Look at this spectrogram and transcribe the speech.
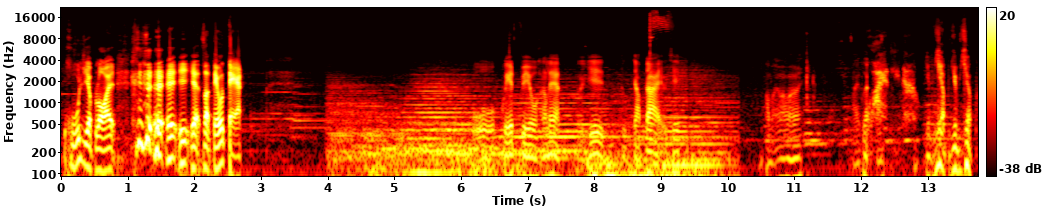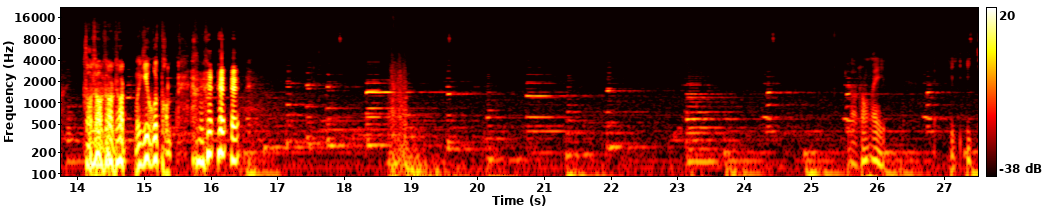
โอ้โหเรียบร้อย เอ๊ะเอ๊ะเอ๊ะสเตลแตก สเฟลครั้งแรกโอเคถูกจับได้โอเคเอาไปเอาไปเอาไปไปเพื่อน Quietly now. เงียบเงียบเงียบเงียบโทษโทษโทษโทษเมื่อกี้กูตดเราต้องให้อีอีเจ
